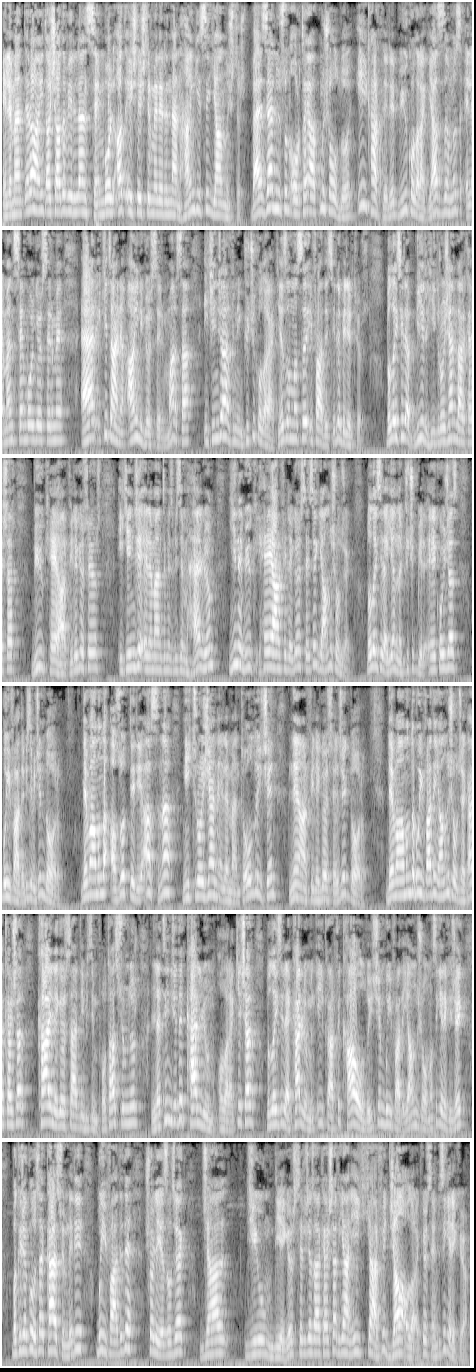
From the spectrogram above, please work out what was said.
Elementlere ait aşağıda verilen sembol ad eşleştirmelerinden hangisi yanlıştır? Berzelius'un ortaya atmış olduğu ilk harfleri büyük olarak yazdığımız element sembol gösterimi eğer iki tane aynı gösterim varsa ikinci harfinin küçük olarak yazılması ifadesiyle belirtiyoruz. Dolayısıyla bir hidrojen de arkadaşlar büyük H harfiyle gösteriyoruz. İkinci elementimiz bizim helyum. Yine büyük H harfiyle gösterirsek yanlış olacak. Dolayısıyla yanına küçük bir E koyacağız. Bu ifade bizim için doğru. Devamında azot dediği aslında nitrojen elementi olduğu için N harfiyle gösterilecek doğru. Devamında bu ifade yanlış olacak arkadaşlar. K ile gösterdiği bizim potasyumdur. Latince'de kalyum olarak geçer. Dolayısıyla kalyumun ilk harfi K olduğu için bu ifade yanlış olması gerekecek. Bakacak olursak kalsiyum dediği bu ifadede şöyle yazılacak. Calcium diye göstereceğiz arkadaşlar. Yani ilk iki harfi Ca olarak göstermesi gerekiyor.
